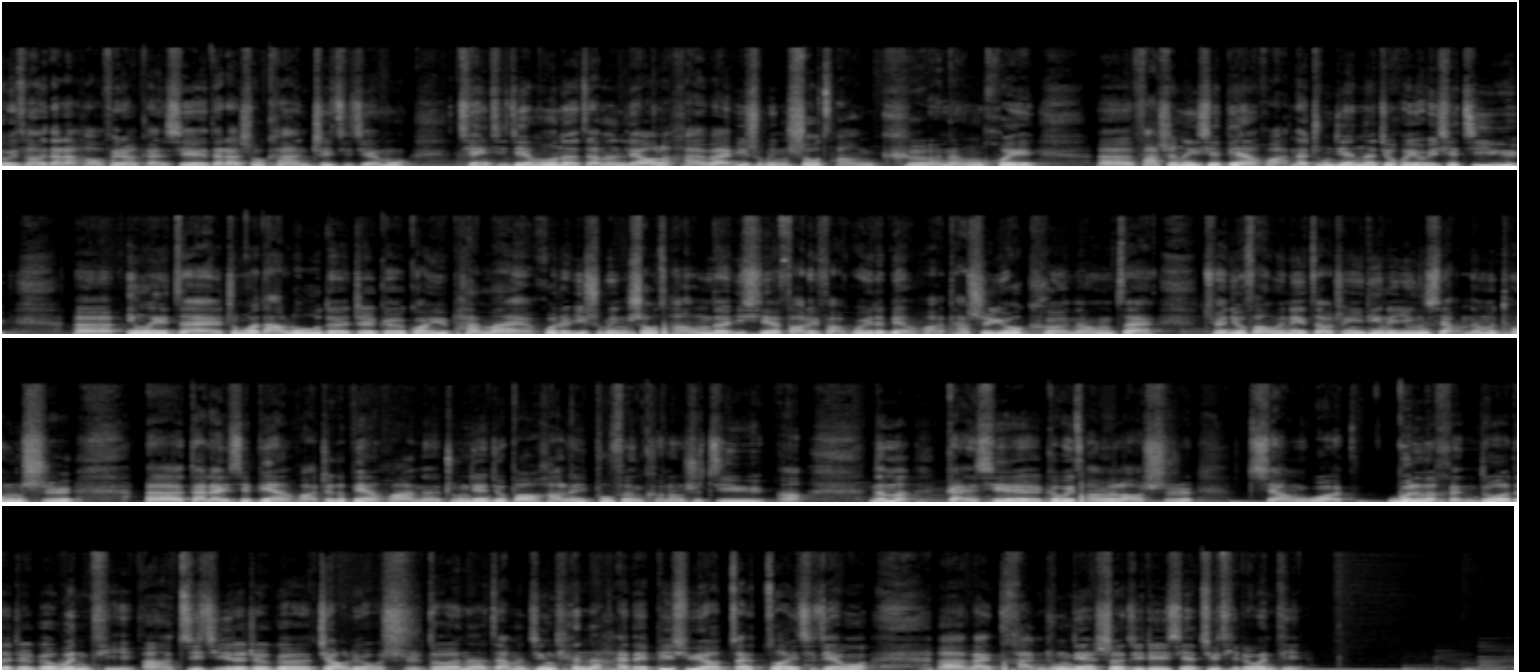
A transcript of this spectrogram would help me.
各位仓友，大家好，非常感谢大家收看这期节目。前一期节目呢，咱们聊了海外艺术品收藏可能会呃发生的一些变化，那中间呢就会有一些机遇。呃，因为在中国大陆的这个关于拍卖或者艺术品收藏的一些法律法规的变化，它是有可能在全球范围内造成一定的影响。那么同时，呃，带来一些变化，这个变化呢中间就包含了一部分可能是机遇啊。那么感谢各位藏友老师。向我问了很多的这个问题啊，积极的这个交流，使得呢，咱们今天呢还得必须要再做一期节目，呃，来谈中间涉及的一些具体的问题。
